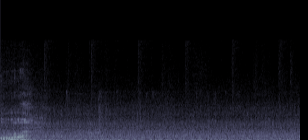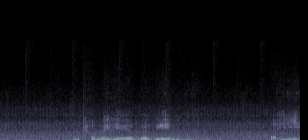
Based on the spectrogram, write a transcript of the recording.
So. Dann können wir hier übergeben. Bei I.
